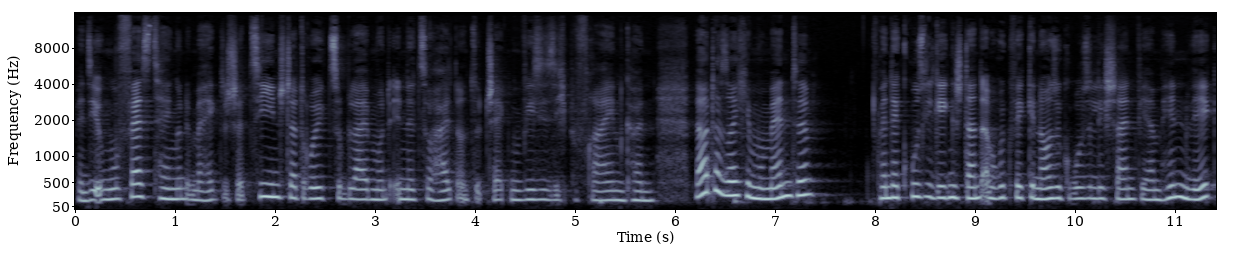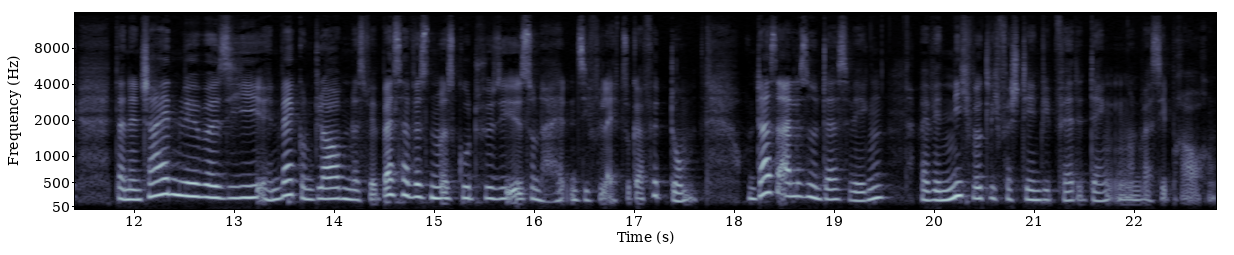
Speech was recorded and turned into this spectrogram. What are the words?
wenn sie irgendwo festhängen und immer hektischer ziehen, statt ruhig zu bleiben und innezuhalten und zu checken, wie sie sich befreien können. Lauter solche Momente, wenn der Gruselgegenstand am Rückweg genauso gruselig scheint wie am Hinweg, dann entscheiden wir über sie hinweg und glauben, dass wir besser wissen, was gut für sie ist und halten sie vielleicht sogar für dumm. Und das alles nur deswegen, weil wir nicht wirklich verstehen, wie Pferde denken und was sie brauchen.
